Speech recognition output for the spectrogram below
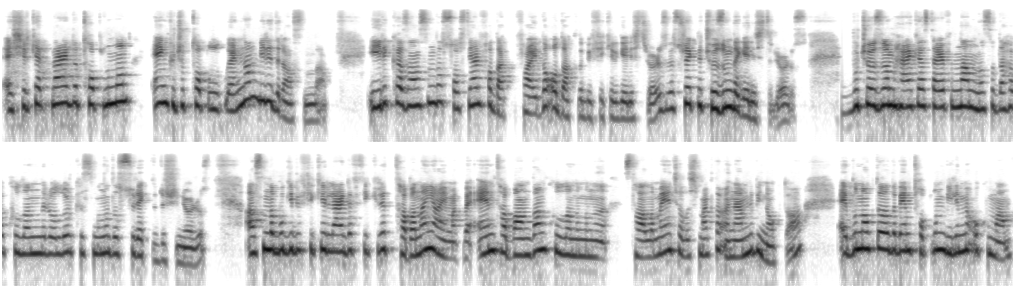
E, şirketler de toplumun en küçük topluluklarından biridir aslında. İyilik kazansında sosyal fayda odaklı bir fikir geliştiriyoruz ve sürekli çözüm de geliştiriyoruz. Bu çözüm herkes tarafından nasıl daha kullanılır olur kısmını da sürekli düşünüyoruz. Aslında bu gibi fikirlerde fikri tabana yaymak ve en tabandan kullanımını sağlamaya çalışmak da önemli bir nokta. E, bu noktada da benim toplum bilimi okumam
